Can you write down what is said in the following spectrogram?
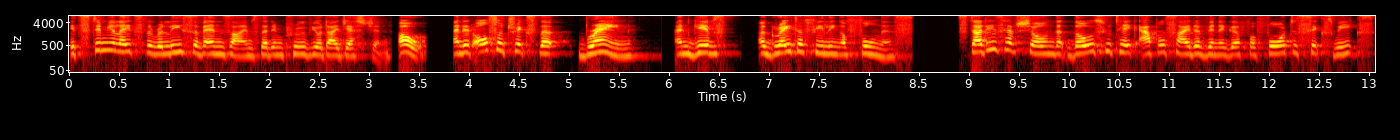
it stimulates the release of enzymes that improve your digestion. Oh, and it also tricks the brain and gives a greater feeling of fullness. Studies have shown that those who take apple cider vinegar for four to six weeks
